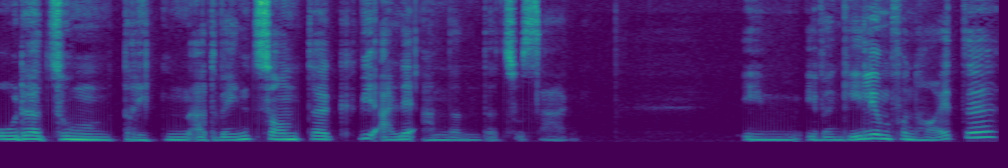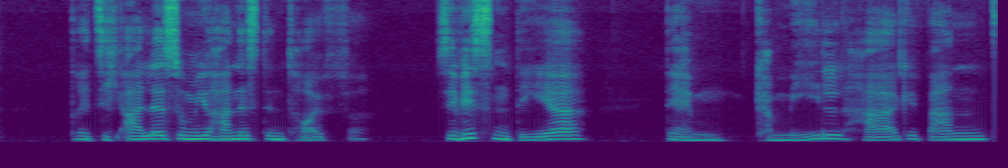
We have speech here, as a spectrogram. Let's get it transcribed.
oder zum dritten Adventssonntag, wie alle anderen dazu sagen. Im Evangelium von heute dreht sich alles um Johannes den Täufer. Sie wissen, der, der im Kamelhaargewand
